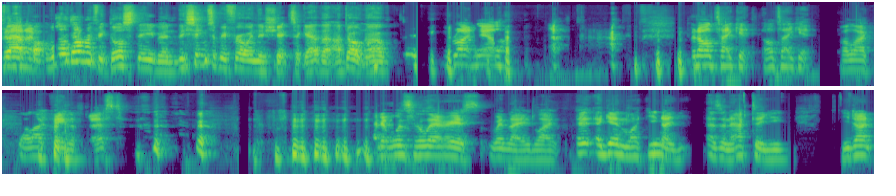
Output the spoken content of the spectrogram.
But I don't, Well, I don't know if it does, Stephen. They seem to be throwing this shit together. I don't know. right now. but I'll take it. I'll take it. I like I like being the first. and it was hilarious when they like again like you know as an actor you you don't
